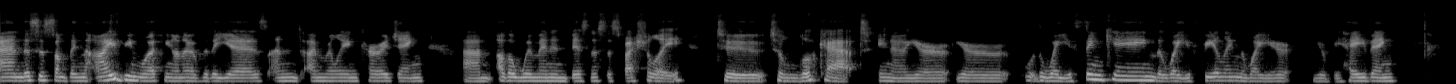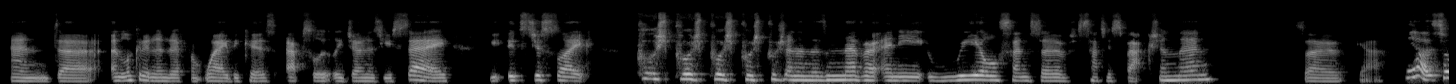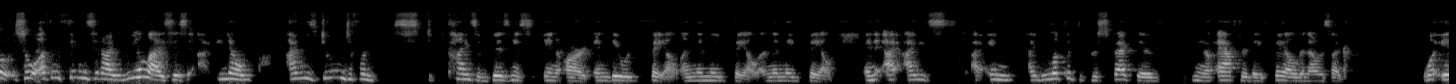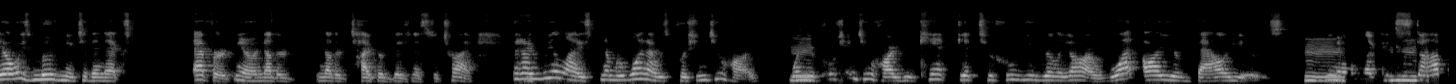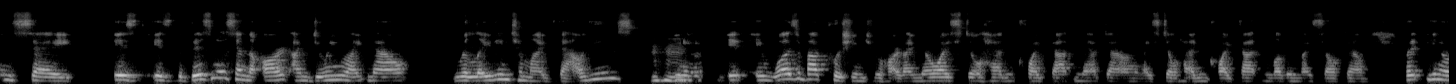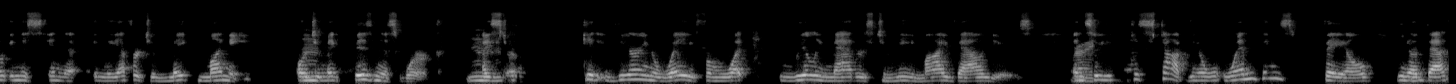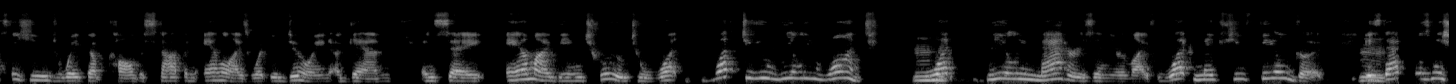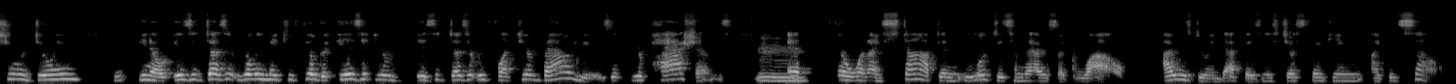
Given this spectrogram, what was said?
And this is something that I've been working on over the years. And I'm really encouraging um, other women in business, especially, to to look at you know your your the way you're thinking the way you're feeling the way you're you're behaving and uh, and look at it in a different way because absolutely joan as you say it's just like push, push, push, push, push, and then there's never any real sense of satisfaction then. So yeah. Yeah. So so other things that I realize is uh, you know I was doing different kinds of business in art, and they would fail, and then they'd fail, and then they'd fail, and I I and i'd look at the perspective you know after they failed, and I was like, well, it always moved me to the next effort, you know, another another type of business to try. But I mm. realized number one, I was pushing too hard. When mm. you're pushing too hard, you can't get to who you really are. What are your values? Mm. You know, like mm-hmm. stop and say, is is the business and the art I'm doing right now relating to my values? Mm-hmm. You know, it, it was about pushing too hard. I know I still hadn't quite gotten that down and I still hadn't quite gotten loving myself down. But you know, in this in the in the effort to make money or mm. to make business work. I started getting veering away from what really matters to me, my values. And right. so you have to stop. You know, when things fail, you know, that's the huge wake up call to stop and analyze what you're doing again and say, am I being true to what what do you really want? Mm-hmm. What really matters in your life? What makes you feel good? Mm-hmm. Is that business you were doing you know is it does it really make you feel good is it your is it does it reflect your values your passions mm. and so when i stopped and looked at something i was like wow i was doing that business just thinking i could sell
